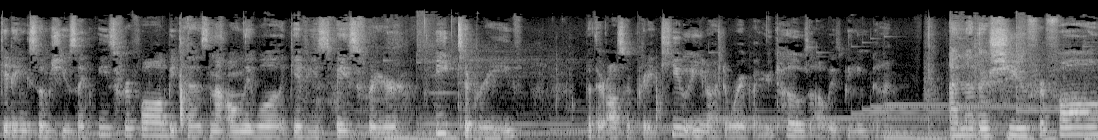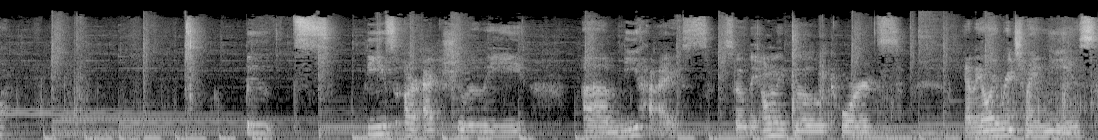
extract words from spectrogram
getting some shoes like these for fall because not only will it give you space for your feet to breathe, but they're also pretty cute and you don't have to worry about your toes always being done. Another shoe for fall, These are actually um, knee highs. So they only go towards, yeah, they only reach my knees,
